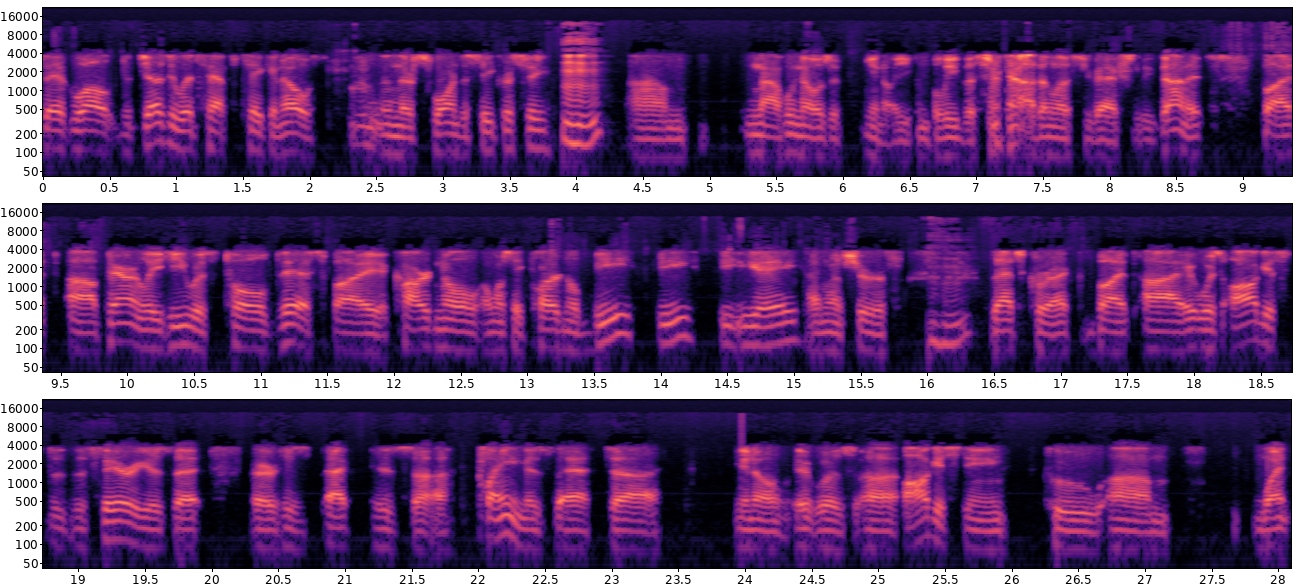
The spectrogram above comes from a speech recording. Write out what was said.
that. Well, the Jesuits have to take an oath, and they're sworn to secrecy. Mm-hmm. Um, now, who knows if you know you can believe this or not, unless you've actually done it. But uh, apparently, he was told this by a cardinal. I want to say Cardinal B B B E A. I'm not sure if Mm-hmm. that's correct, but uh, it was August. The, the theory is that, or his his uh, claim is that uh, you know it was uh, Augustine who um, went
